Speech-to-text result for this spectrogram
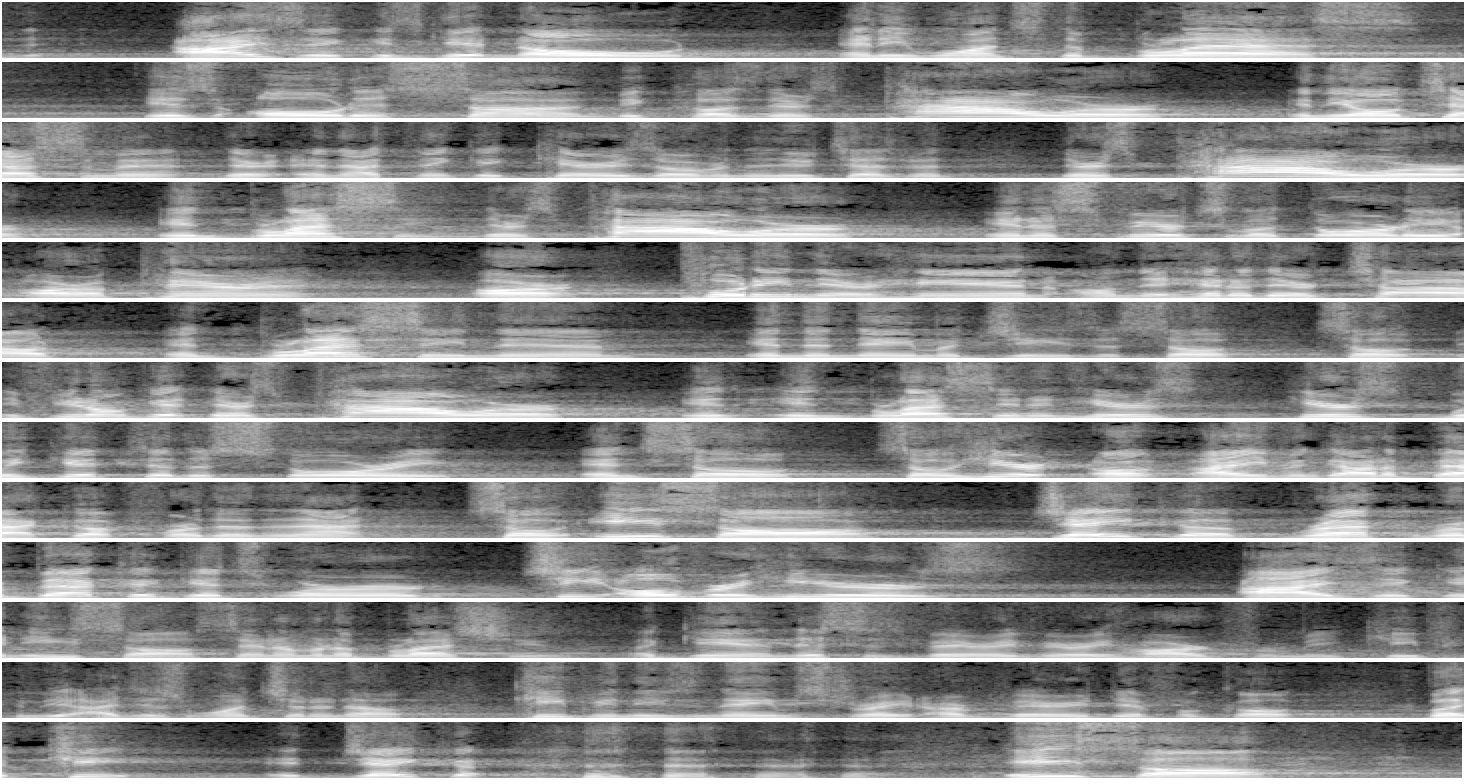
Isaac is getting old, and he wants to bless his oldest son because there's power in the Old Testament, there, and I think it carries over in the New Testament, there's power in blessing. There's power in a spiritual authority or a parent are putting their hand on the head of their child and blessing them in the name of Jesus. So, so if you don't get, there's power in, in blessing. And here's, here's, we get to the story. And so, so here, oh, I even got to back up further than that. So Esau, Jacob, Re- Rebecca gets word. She overhears Isaac and Esau, saying, I'm going to bless you. Again, this is very, very hard for me. Keeping the, I just want you to know, keeping these names straight are very difficult. But keep, it, Jacob, Esau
